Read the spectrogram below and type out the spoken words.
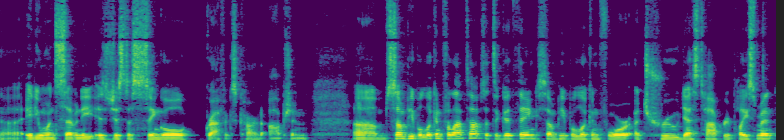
uh, 8170 is just a single graphics card option. Um, some people looking for laptops, that's a good thing. Some people looking for a true desktop replacement.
